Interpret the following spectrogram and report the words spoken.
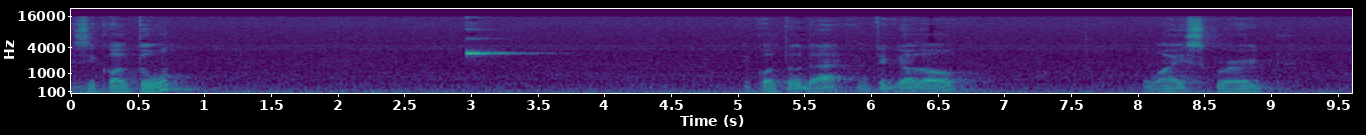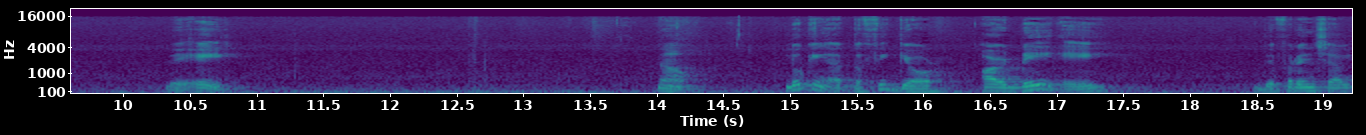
is equal to equal to the integral of y squared dA. Now, looking at the figure, our dA differential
